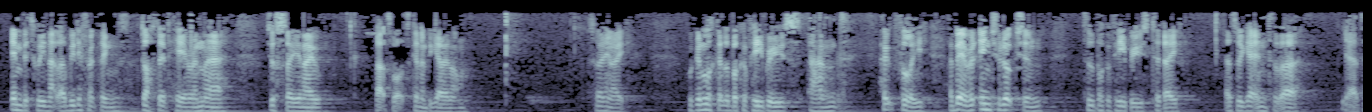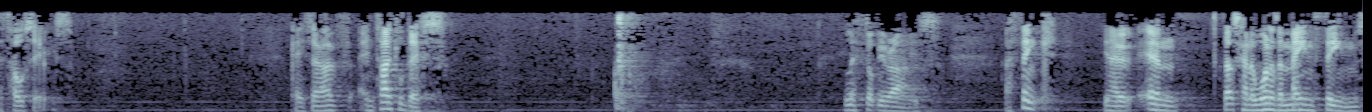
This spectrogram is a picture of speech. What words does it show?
In between that, there'll be different things dotted here and there, just so you know that's what's going to be going on. So, anyway, we're going to look at the book of Hebrews and hopefully a bit of an introduction to the book of Hebrews today as we get into the, yeah, this whole series. Okay, so I've entitled this Lift Up Your Eyes. I think you know, um, that's kind of one of the main themes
